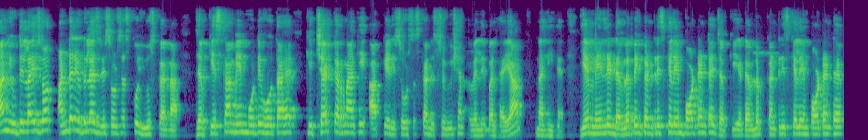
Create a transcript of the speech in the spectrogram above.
अनयूटिलाइज और अंडर यूटिलाइज रिसोर्सेज को यूज़ करना। जबकि इसका मेन मोटिव होता है कि चेक करना कि आपके रिसोर्सेज का डिस्ट्रीब्यूशन अवेलेबल है या नहीं है। ये मेनली डेवलपिंग कंट्रीज़ के लिए इंपॉर्टेंट है, जबकि ये डेवलप्ड कंट्रीज़ के लिए इंपॉर्टेंट है।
